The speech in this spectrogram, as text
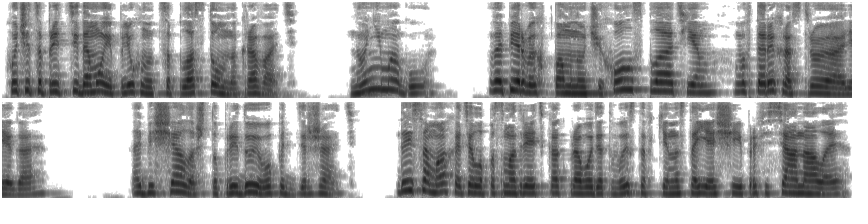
Хочется прийти домой и плюхнуться пластом на кровать. Но не могу. Во-первых, помну чехол с платьем, во-вторых, расстрою Олега. Обещала, что приду его поддержать. Да и сама хотела посмотреть, как проводят выставки настоящие профессионалы.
